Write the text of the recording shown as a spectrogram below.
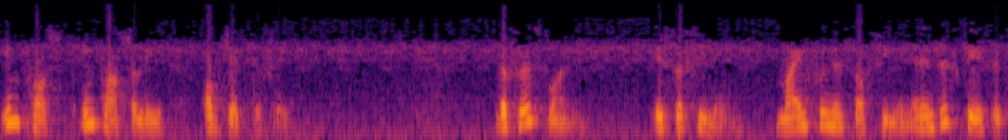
impartially, objectively. The first one is the feeling, mindfulness of feeling, and in this case it's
